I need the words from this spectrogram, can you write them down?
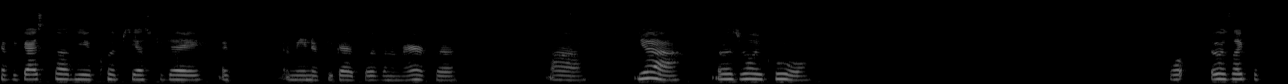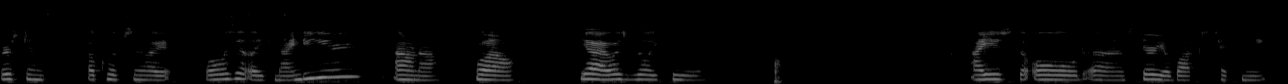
If you guys saw the eclipse yesterday, if I mean if you guys live in America, Uh, yeah, it was really cool. Well, it was like the first eclipse in like what was it like 90 years? I don't know. Well, yeah, it was really cool. I use the old uh, cereal box technique.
